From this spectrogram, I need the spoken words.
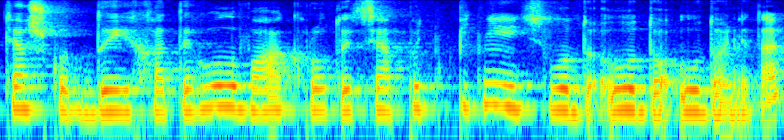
тяжко дихати, голова крутиться, пітніють лудо- лудо- так?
